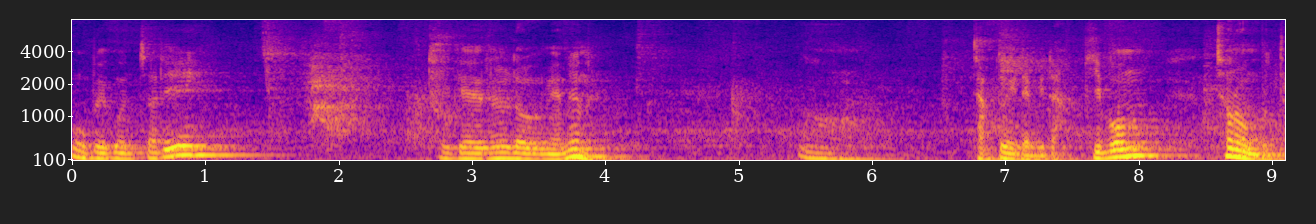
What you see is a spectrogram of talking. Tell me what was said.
(500원짜리) 두 개를 넣으면은 어, 작동이 됩니다. 기본 1000원부터.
